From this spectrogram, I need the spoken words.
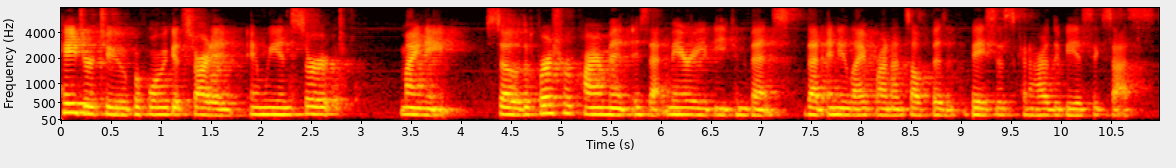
page or two before we get started, and we insert my name. So, the first requirement is that Mary be convinced that any life run on self basis can hardly be a success.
